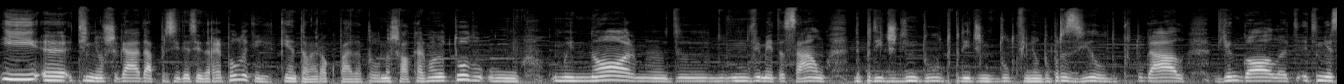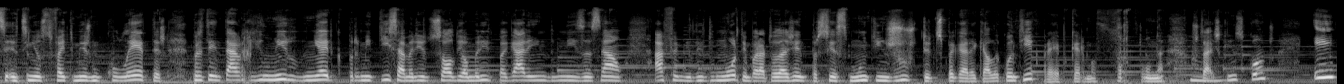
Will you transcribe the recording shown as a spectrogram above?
e uh, tinham chegado à presidência da República, que então era ocupada pelo Marshal Carmona, todo um, uma enorme de, de movimentação de pedidos de indulto, pedidos de indulto que vinham do Brasil, de Portugal, de Angola, tinha-se tinham feito mesmo coletas para tentar reunir o dinheiro que permitisse à Maria do Sol e ao marido pagar a indemnização à família do morto, embora toda a gente parecesse muito injusto ter de se pagar aquela quantia, que para a época era uma fortuna, os tais 15 contos, e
